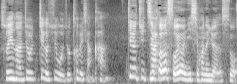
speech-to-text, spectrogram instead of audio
所以呢，就这个剧我就特别想看。这个剧集合了所有你喜欢的元素。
